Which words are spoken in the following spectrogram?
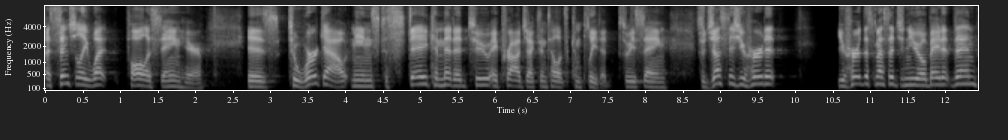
essentially, what Paul is saying here is to work out means to stay committed to a project until it's completed. So he's saying, so just as you heard it, you heard this message and you obeyed it then,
